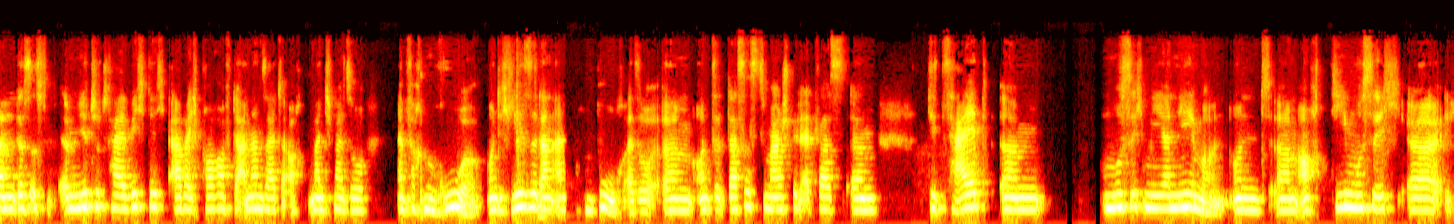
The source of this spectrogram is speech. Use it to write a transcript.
Ähm, das ist äh, mir total wichtig, aber ich brauche auf der anderen Seite auch manchmal so einfach nur Ruhe und ich lese dann einfach ein Buch. Also ähm, und das ist zum Beispiel etwas, ähm, die Zeit ähm, muss ich mir nehmen und ähm, auch die muss ich äh,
